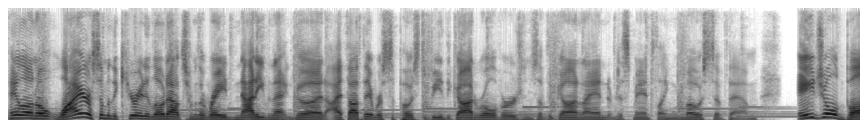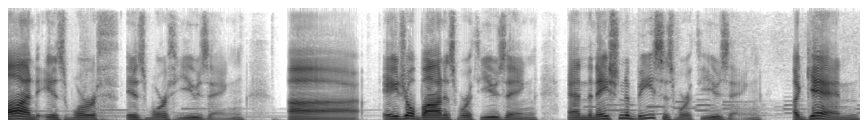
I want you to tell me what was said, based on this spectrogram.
Hey Lono, why are some of the curated loadouts from the raid not even that good? I thought they were supposed to be the god roll versions of the gun, and I ended up dismantling most of them. Age old bond is worth is worth using. Uh, Age old bond is worth using, and the Nation of Beasts is worth using. Again,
